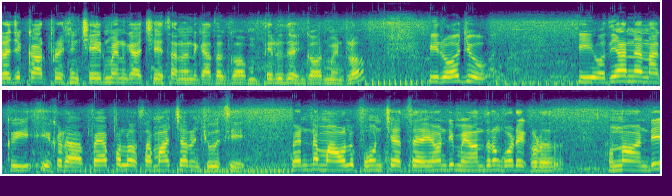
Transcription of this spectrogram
రజక్ కార్పొరేషన్ చైర్మన్గా చేశానండి గత తెలుగుదేశం గవర్నమెంట్లో. ఈరోజు ఈ ఉదయాన్నే నాకు ఇక్కడ పేపర్లో సమాచారం చూసి వెంటనే మా వాళ్ళు ఫోన్ చేస్తే ఏమండి మేమందరం కూడా ఇక్కడ ఉన్నామండి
